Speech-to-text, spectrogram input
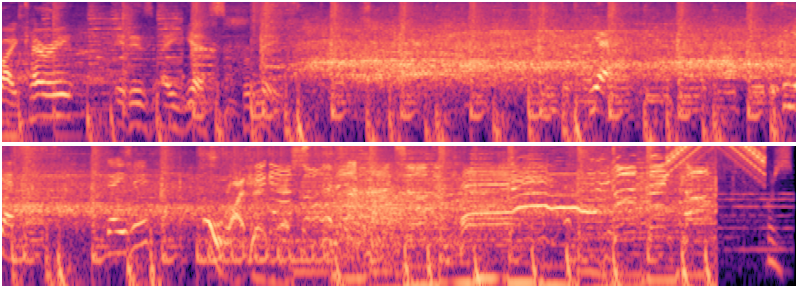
Right, Keri, it is a yes from me. Yes. It's a yes. David? All right then, yes. Pues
